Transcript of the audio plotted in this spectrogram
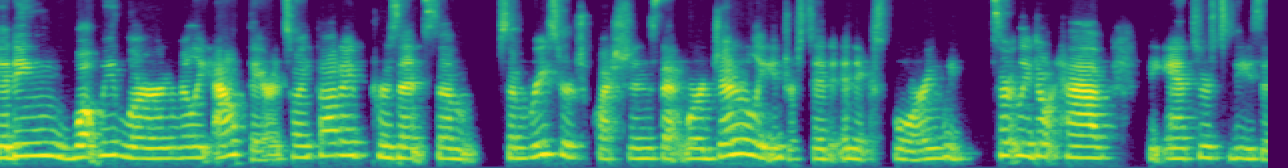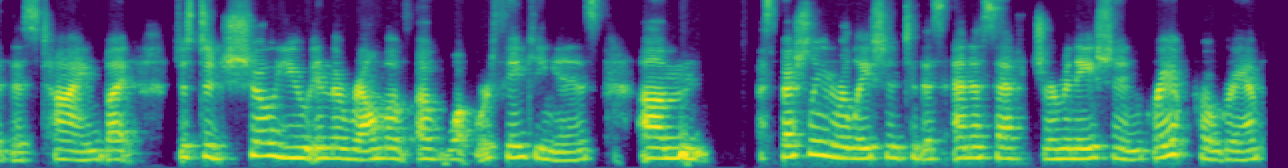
getting what we learn really out there. And so I thought I'd present some, some research questions that we're generally interested in exploring. We certainly don't have the answers to these at this time, but just to show you in the realm of, of what we're thinking is, um, especially in relation to this NSF germination grant program,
